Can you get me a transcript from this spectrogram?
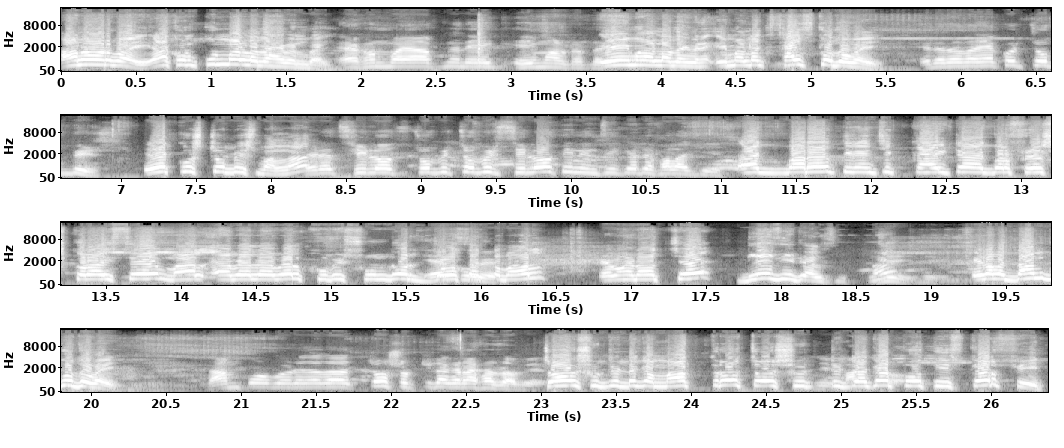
আনোয়ার ভাই এখন কোন মালটা দেখাবেন ভাই? এখন ভাই আপনার এই এই মালটা এই মালটা দেখবেন এই মালটা সাইজ কত ভাই? এটা দাদা একর চব্বিশ। একুশ চব্বিশ মাল না? এটা ছিল চব্বিশ চব্বিশ ছিল তিন ইঞ্চি কেটে ফালাই দিয়েছি। একবারে তিন ইঞ্চি কাইটা একবার ফ্রেশ করা হয়েছে মাল অ্যাভেলেবেল খুবই সুন্দর জোস একটা মাল। এবং এটা হচ্ছে গ্লেজি টাইলস না? জি জি। এটা দাম কত ভাই? দাম পড়বে দাদা চৌষট্টি টাকা রাখা যাবে। চৌষট্টি টাকা মাত্র চৌষট্টি টাকা। প্রতি স্কোয়ার ফিট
